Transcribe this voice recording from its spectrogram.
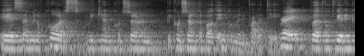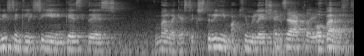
is, I mean, of course, we can concern, be concerned about income inequality. Right. But what we are increasingly seeing is this, well, I guess, extreme accumulation exactly. of wealth.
